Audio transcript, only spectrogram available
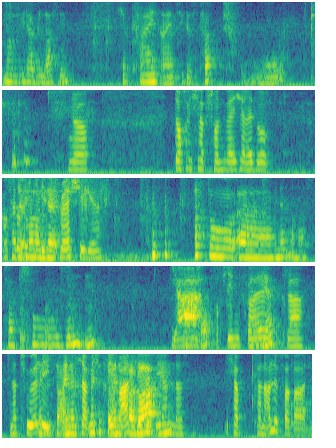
immer wieder gelassen. Ich habe kein einziges Tattoo. ja. Doch, ich habe schon welche, also auch so richtige trashige. Hast du, äh, wie nennt man das? Tattoo-Sünden? Ja, auf jeden Fall, klar. Natürlich. Eine, ich habe mich privat tätowieren lassen. Ich hab, kann alle verraten.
